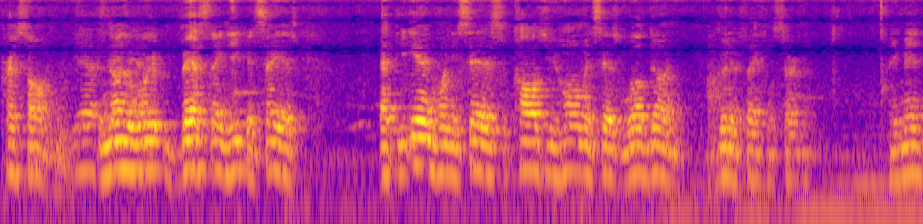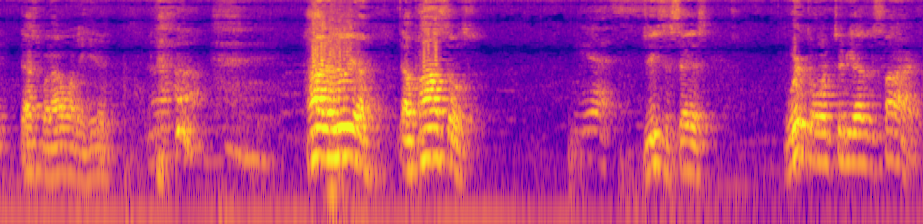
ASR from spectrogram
press on. Yes. Another Amen. word, best thing he could say is at the end when he says, calls you home and says, well done, good and faithful servant. Amen. That's what I want to hear. Hallelujah. Apostles. Yes. Jesus says, we're going to the other side.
